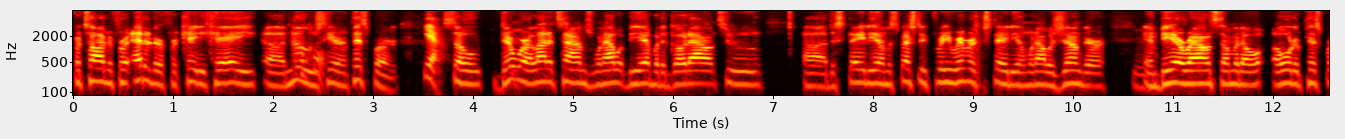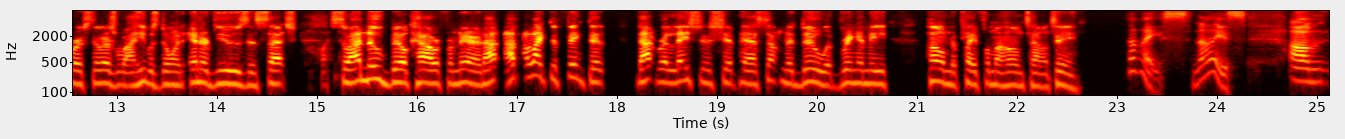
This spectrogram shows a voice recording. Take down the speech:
photographer editor for KDKA uh, oh, News oh, cool. here in Pittsburgh. Yeah. So there were a lot of times when I would be able to go down to uh, the stadium, especially Three River Stadium when I was younger, mm-hmm. and be around some of the older Pittsburgh Steelers while he was doing interviews and such. So I knew Bill Cowher from there, and I, I, I like to think that that relationship has something to do with bringing me home to play for my hometown team. Nice, nice. Um,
